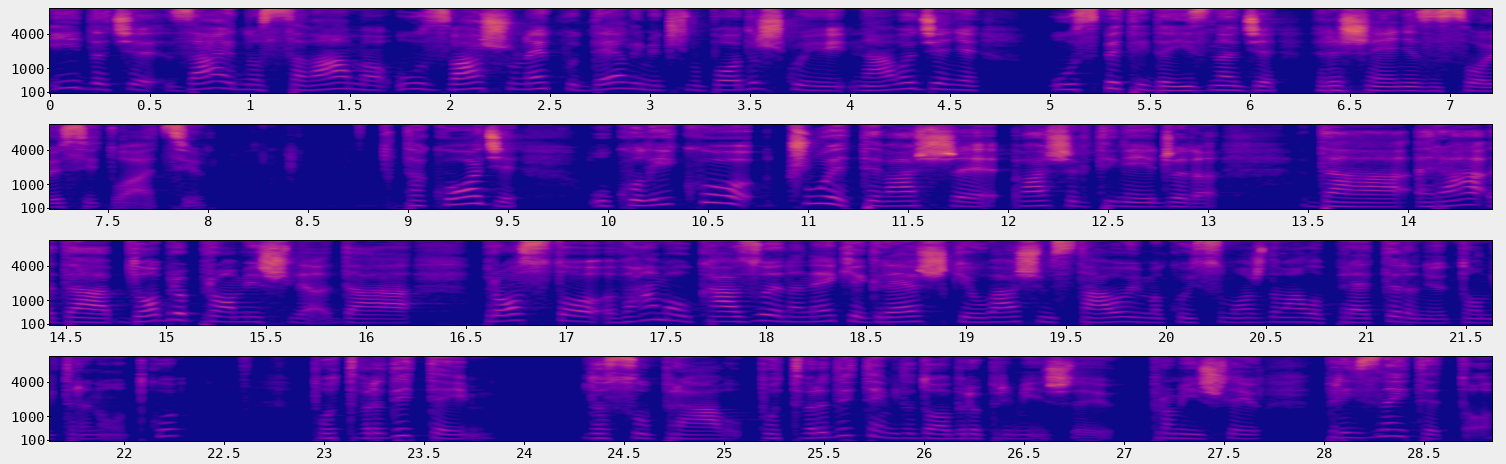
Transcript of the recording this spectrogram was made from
i da će zajedno sa vama uz vašu neku delimičnu podršku i navođenje uspeti da iznađe rešenje za svoju situaciju. Takođe, ukoliko čujete vaše, vašeg tinejdžera da, ra, da dobro promišlja, da prosto vama ukazuje na neke greške u vašim stavovima koji su možda malo preterani u tom trenutku, potvrdite im da su u pravu, potvrdite im da dobro promišljaju, promišljaju, priznajte to.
